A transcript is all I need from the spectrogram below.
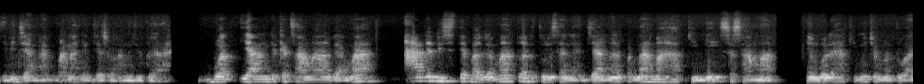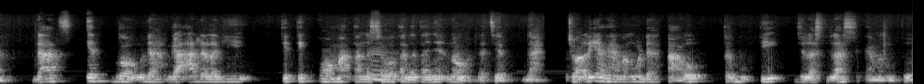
jadi jangan pernah ngejudge orang juga. Buat yang deket sama agama ada di setiap agama tuh ada tulisannya jangan pernah menghakimi sesama. Yang boleh hakimi cuma Tuhan. That's it bro. Udah nggak ada lagi titik koma tanda seru Hmm. tanda tanya no that's it dah kecuali yang emang udah tahu terbukti jelas-jelas emang itu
